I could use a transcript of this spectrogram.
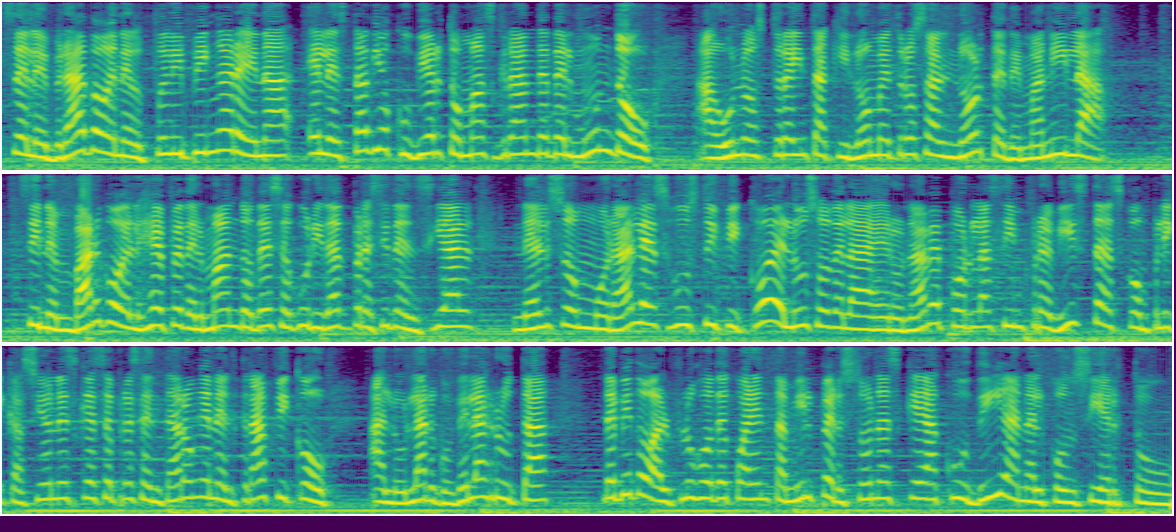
celebrado en el Philippine Arena, el estadio cubierto más grande del mundo, a unos 30 kilómetros al norte de Manila. Sin embargo, el jefe del mando de seguridad presidencial, Nelson Morales, justificó el uso de la aeronave por las imprevistas complicaciones que se presentaron en el tráfico a lo largo de la ruta debido al flujo de 40.000 personas que acudían al concierto.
